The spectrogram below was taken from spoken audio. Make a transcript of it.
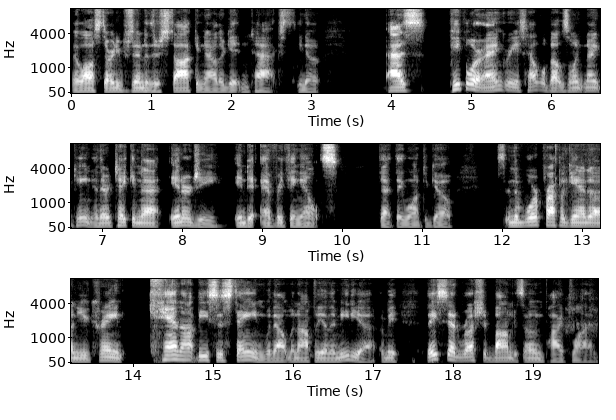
They lost 30% of their stock and now they're getting taxed. You know, as people are angry as hell about Zoink 19 and they're taking that energy into everything else that they want to go. And the war propaganda on Ukraine, cannot be sustained without monopoly on the media. I mean, they said Russia bombed its own pipeline.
